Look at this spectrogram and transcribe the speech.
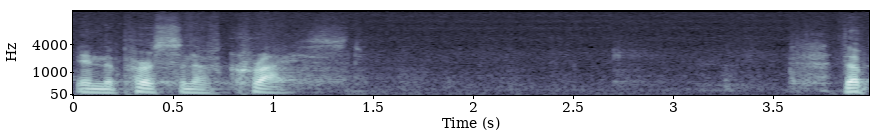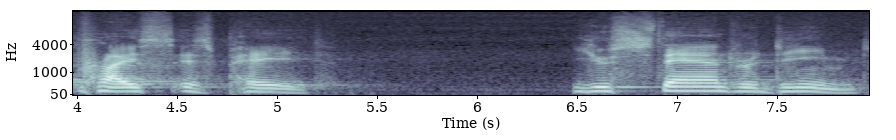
in the person of Christ. The price is paid. You stand redeemed.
